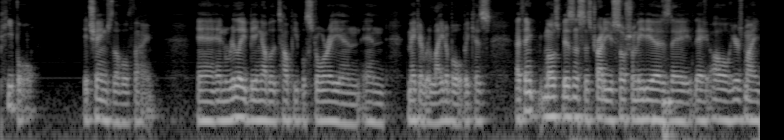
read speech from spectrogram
people, it changed the whole thing. and, and really being able to tell people's story and and make it relatable because I think most businesses try to use social media as they they oh here's my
